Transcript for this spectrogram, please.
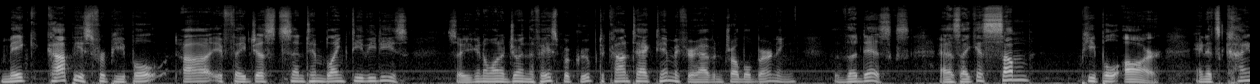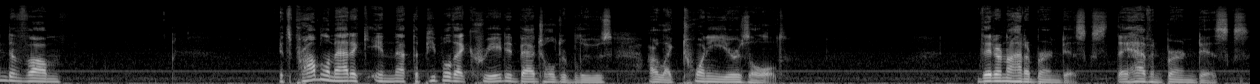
make copies for people uh, if they just sent him blank DVDs. So you're going to want to join the Facebook group to contact him if you're having trouble burning the discs, as I guess some people are. And it's kind of um, it's problematic in that the people that created Badge Holder Blues are like 20 years old. They don't know how to burn discs. They haven't burned discs.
